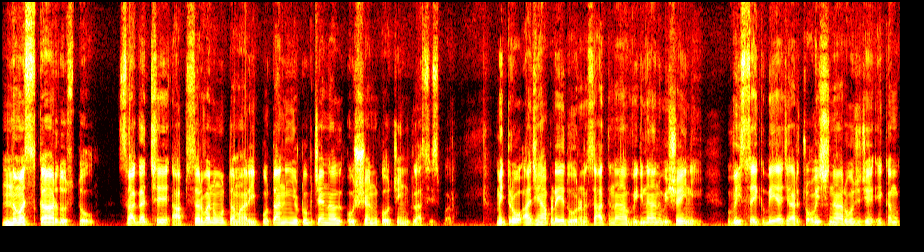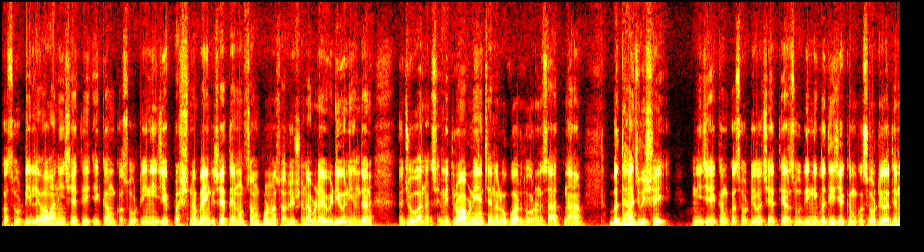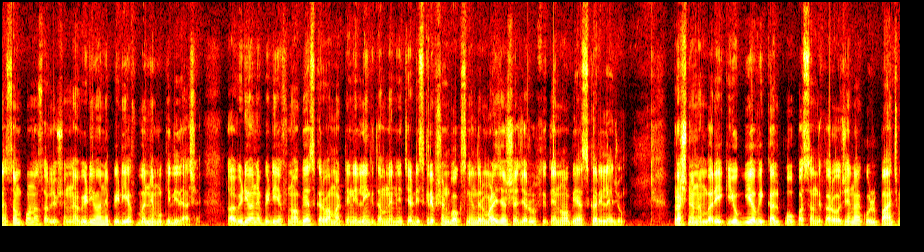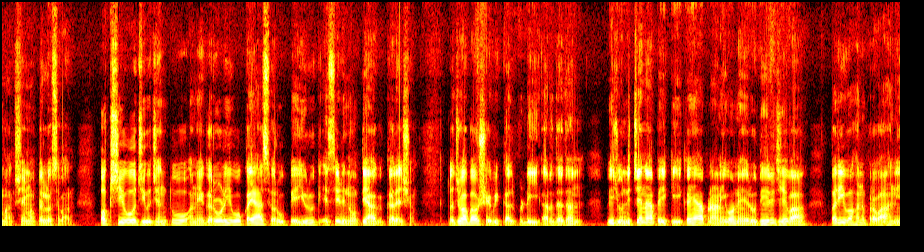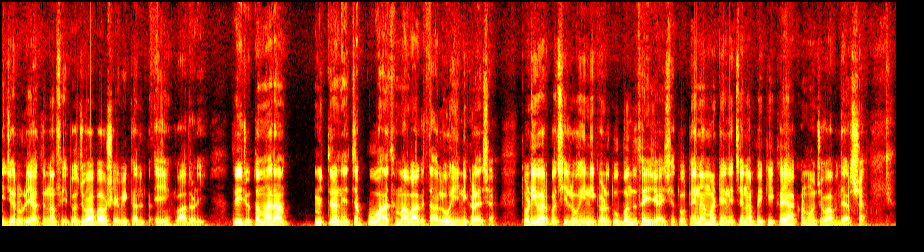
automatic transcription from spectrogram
નમસ્કાર દોસ્તો. સ્વાગત છે આપ સર્વનું તમારી પોતાની YouTube channel ocean coaching classes પર. મિત્રો, આજે આપણે ધોરણ સાતના વિજ્ઞાન વિષયની વીસ એક બે હજાર ચોવીસના રોજ જે એકમ કસોટી લેવાવાની છે તે એકમ કસોટીની જે પ્રશ્ન બેંક છે તેનું સંપૂર્ણ સોલ્યુશન આપણે આ વિડીયોની અંદર જોવાના છે. મિત્રો, આપણે આ ચેનલ ઉપર ધોરણ સાતના બધા જ વિષય ની જે એકમ કસોટીઓ છે અત્યાર સુધીની બધી જ એકમ કસોટીઓ તેના સંપૂર્ણ સોલ્યુશનના વીડિયો અને પીડીએફ બંને મૂકી દીધા છે. તો આ વીડિયો અને પીડીએફનો અભ્યાસ કરવા માટેની લિંક તમને નીચે ડિસ્ક્રિપ્શન બોક્સની અંદર મળી જશે. જરૂરથી તેનો અભ્યાસ કરી લેજો. પ્રશ્ન નંબર એક, યોગ્ય વિકલ્પો પસંદ કરો, જેના કુલ પાંચ માર્ક છે. એમાં પહેલો સવાલ, પક્ષીઓ, જીવજંતુઓ અને ગરોળીઓ કયા સ્વરૂપે યુરિક એસિડનો ત્યાગ કરે છે? તો જવાબ આવશે વિકલ્પ ડી, અર્ધધન. બીજું, નીચેના પૈકી કયા પ્રાણીઓને રુધિર જેવા પરિવહન પ્રવાહની જરૂરિયાત નથી. તો જવાબ આવશે વિકલ્પ એ વાદળી. ત્રીજું, તમારા મિત્રને ચપ્પુ હાથમાં વાગતા લોહી નીકળે છે. થોડીવાર પછી લોહી નીકળતું બંધ થઈ જાય છે. તો તેના માટે નીચેના પૈકી કયા કણો જવાબદાર છે?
